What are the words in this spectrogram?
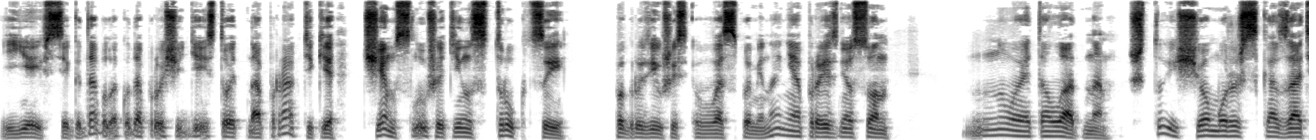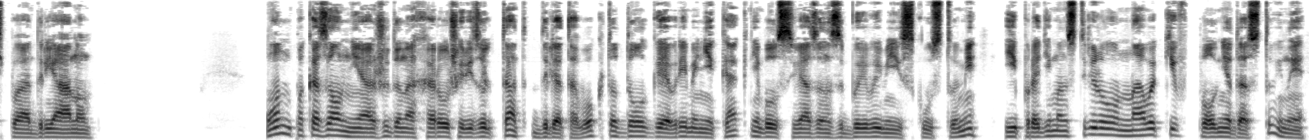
Ей всегда было куда проще действовать на практике, чем слушать инструкции. Погрузившись в воспоминания, произнес он. «Ну, это ладно. Что еще можешь сказать по Адриану?» Он показал неожиданно хороший результат для того, кто долгое время никак не был связан с боевыми искусствами и продемонстрировал навыки вполне достойные,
